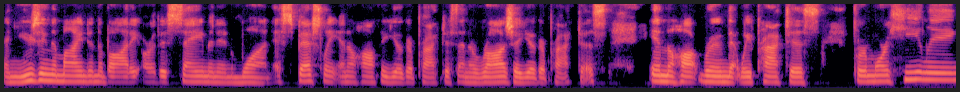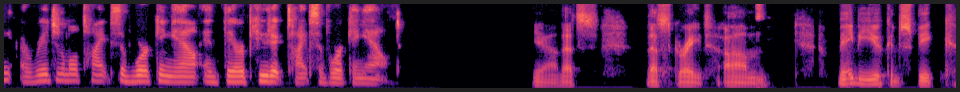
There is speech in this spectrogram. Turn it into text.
and using the mind and the body are the same in one especially in a hatha yoga practice and a raja yoga practice in the hot room that we practice for more healing original types of working out and therapeutic types of working out. Yeah, that's that's great. Um, maybe you could speak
